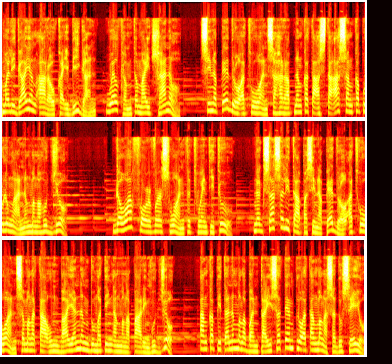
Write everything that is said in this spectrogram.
Maligayang araw kaibigan, welcome to my channel. Sina Pedro at Juan sa harap ng kataas-taasang kapulungan ng mga Hudyo. Gawa 4 verse 1 to 22. Nagsasalita pa sina Pedro at Juan sa mga taong bayan nang dumating ang mga paring Hudyo, ang kapitan ng mga bantay sa templo at ang mga Saduseyo.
